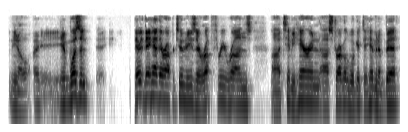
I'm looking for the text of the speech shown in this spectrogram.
you know it wasn't. They had their opportunities. They were up three runs. Uh, Timmy Herrin uh, struggled. We'll get to him in a bit,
